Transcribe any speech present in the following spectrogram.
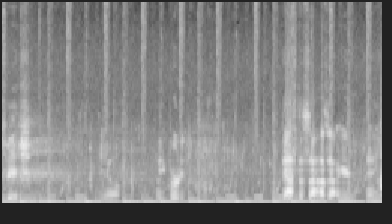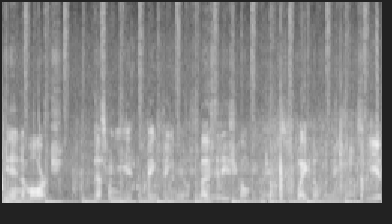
RL's fish. Yeah. Pretty. That's the size out here. Now you get into March, that's when you get the big females. Most of these are gonna be males, waiting on the females. Yep.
